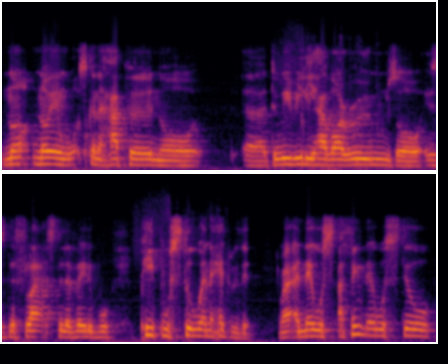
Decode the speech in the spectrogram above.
not knowing what's going to happen, or uh, do we really have our rooms, or is the flight still available? People still went ahead with it, right? And there was, I think, there was still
